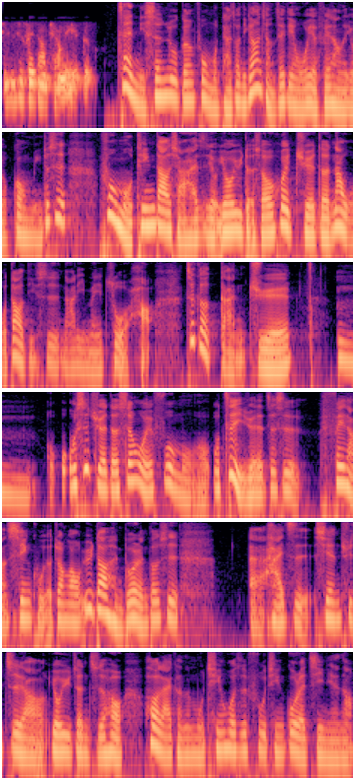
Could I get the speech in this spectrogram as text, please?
其实是非常强烈的。在你深入跟父母谈的时候，你刚刚讲这点，我也非常的有共鸣。就是父母听到小孩子有忧郁的时候，会觉得那我到底是哪里没做好？这个感觉，嗯，我我是觉得，身为父母，我自己觉得这是非常辛苦的状况。我遇到很多人都是，呃，孩子先去治疗忧郁症之后，后来可能母亲或是父亲过了几年啊，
